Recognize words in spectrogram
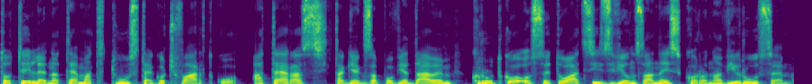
To tyle na temat tłustego czwartku. A teraz, tak jak zapowiadałem, krótko o sytuacji związanej z koronawirusem.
